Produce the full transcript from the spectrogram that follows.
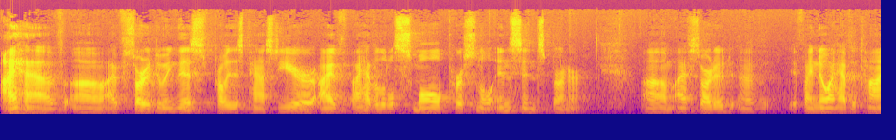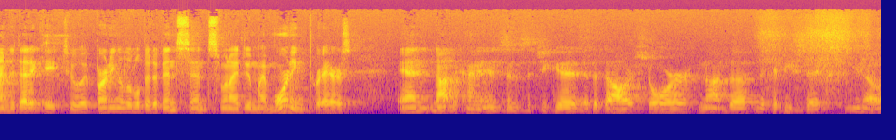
I have, uh, I've started doing this probably this past year. I've, I have a little small personal incense burner. Um, I've started, uh, if I know I have the time to dedicate to it, burning a little bit of incense when I do my morning prayers. And not the kind of incense that you get at the dollar store, not the, the hippie sticks, you know,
